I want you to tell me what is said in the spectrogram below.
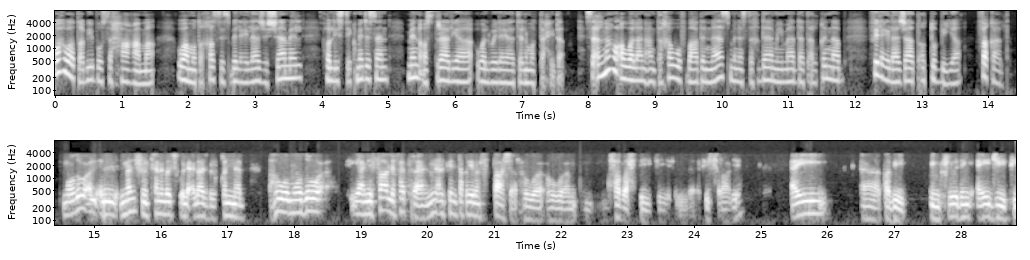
وهو طبيب صحة عامة ومتخصص بالعلاج الشامل holistic medicine من أستراليا والولايات المتحدة. سألناه أولا عن تخوف بعض الناس من استخدام مادة القنب في العلاجات الطبية فقال موضوع ال medicinal cannabis والعلاج بالقنب هو موضوع يعني صار لفترة من 2000 تقريبا 16 هو هو مصرح في في في أستراليا أي طبيب including a GP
